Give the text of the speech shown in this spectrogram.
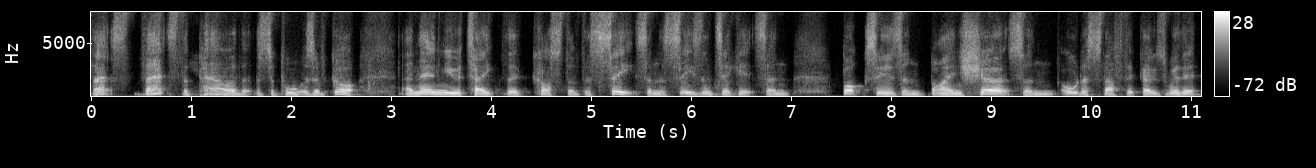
That's that's the power that the supporters have got. And then you take the cost of the seats and the season tickets and boxes and buying shirts and all the stuff that goes with it.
